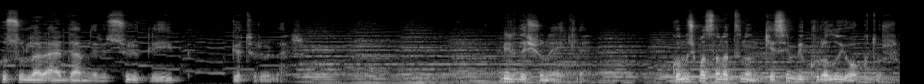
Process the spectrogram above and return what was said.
kusurlar erdemleri sürükleyip götürürler. Bir de şunu ekle. Konuşma sanatının kesin bir kuralı yoktur.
